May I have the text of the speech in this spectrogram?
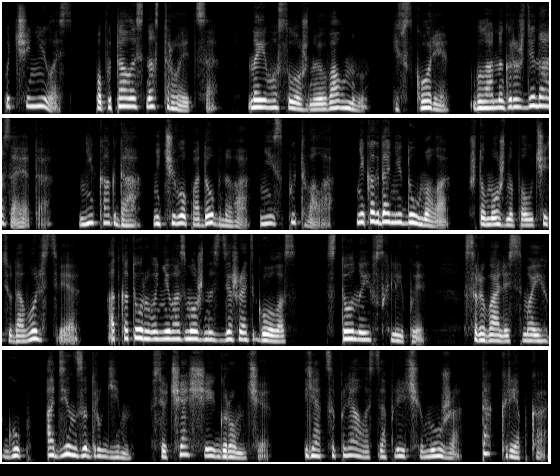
подчинилась, попыталась настроиться на его сложную волну и вскоре была награждена за это. Никогда ничего подобного не испытывала, никогда не думала, что можно получить удовольствие, от которого невозможно сдержать голос. Стоны и всхлипы срывались с моих губ один за другим, все чаще и громче. Я цеплялась за плечи мужа так крепко,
